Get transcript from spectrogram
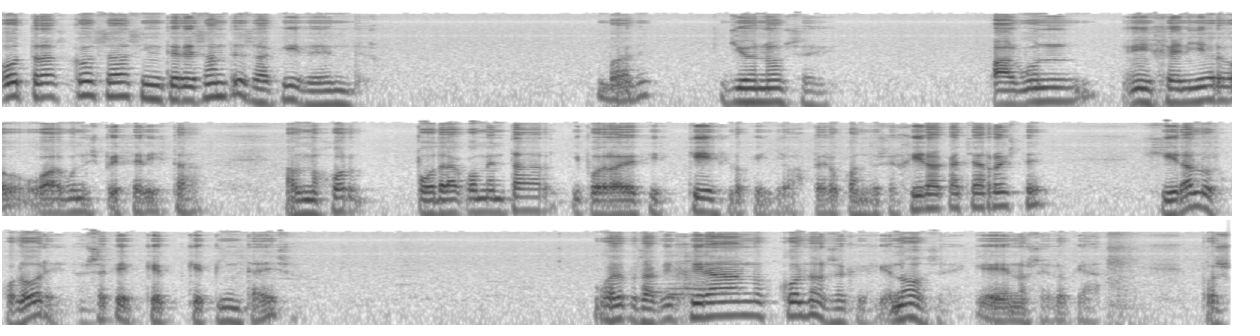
otras cosas interesantes aquí dentro. ¿Vale? Yo no sé. Algún ingeniero o algún especialista a lo mejor podrá comentar y podrá decir qué es lo que lleva, pero cuando se gira el cacharro este, gira los colores, no sé qué, pinta eso. Bueno, pues aquí giran los colores, no sé qué, no sé, que no sé lo que hace. Pues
